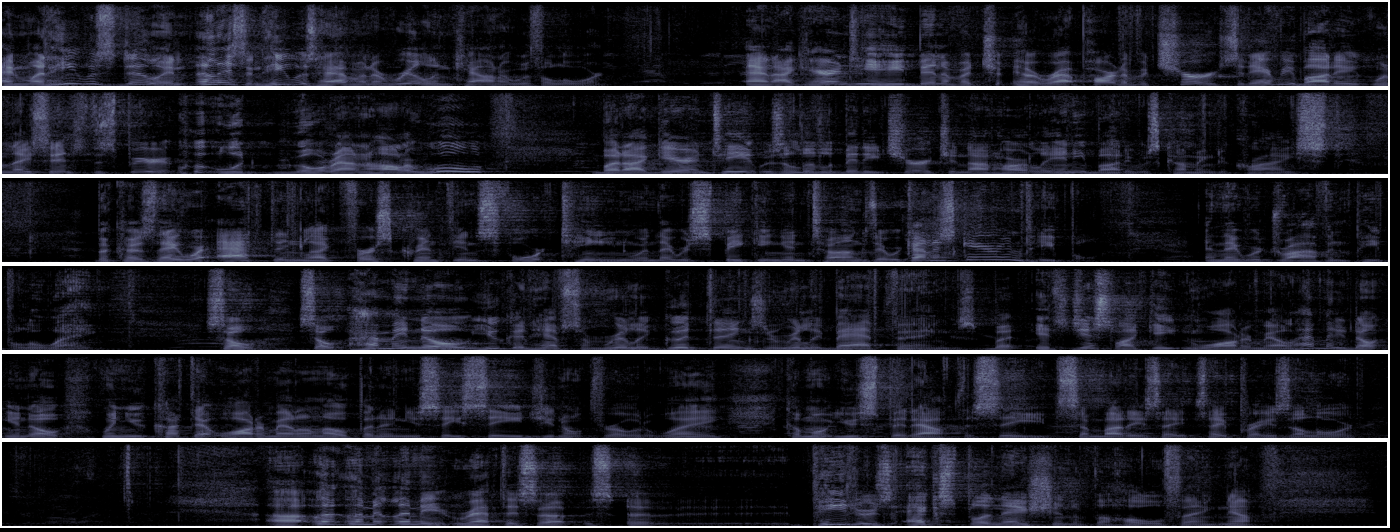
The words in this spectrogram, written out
And what he was doing, listen, he was having a real encounter with the Lord. And I guarantee he'd been of a, a part of a church that everybody, when they sensed the Spirit, would go around and holler, woo. But I guarantee it was a little bitty church and not hardly anybody was coming to Christ because they were acting like 1 Corinthians 14 when they were speaking in tongues. They were kind of scaring people and they were driving people away. So, so how many know you can have some really good things and really bad things, but it's just like eating watermelon. How many don't, you know, when you cut that watermelon open and you see seeds, you don't throw it away? Come on, you spit out the seeds. Somebody say, say praise the Lord. Uh, let, let, me, let me wrap this up. Uh, Peter's explanation of the whole thing. Now,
